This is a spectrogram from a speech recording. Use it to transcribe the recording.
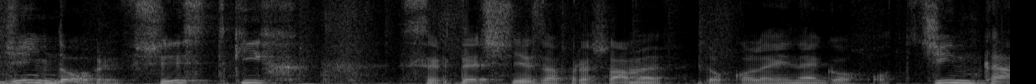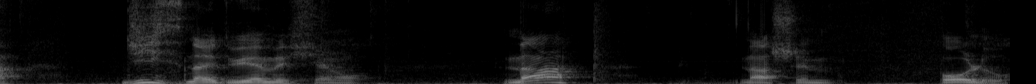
Dzień dobry wszystkich. Serdecznie zapraszamy do kolejnego odcinka. Dziś znajdujemy się na naszym polu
